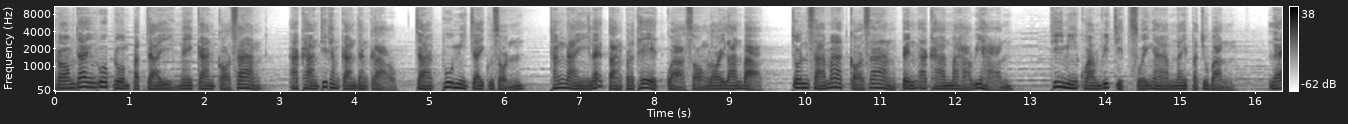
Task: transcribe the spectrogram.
พร้อมได้รวบรวมปัจจัยในการก่อสร้าง อาคารที่ทำการดังกล่าว จากผู้มีใจกุศล ทั้งในและต่างประเทศกว่า 200 ล้านบาท จนสามารถก่อสร้างเป็นอาคารมหาวิหาร ที่มีความวิจิตรสวยงามในปัจจุบัน และ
